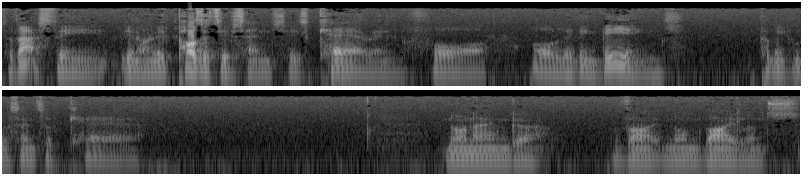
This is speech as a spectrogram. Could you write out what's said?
So that's the, you know, in its positive sense, is caring for all living beings, coming from a sense of care. Non-anger, vi- non-violence.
